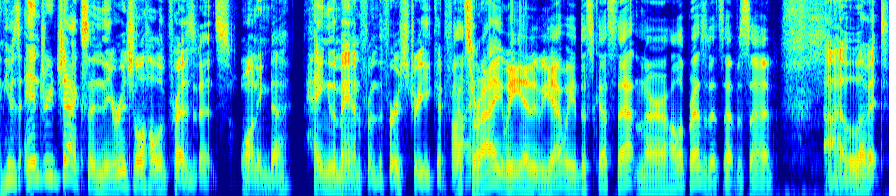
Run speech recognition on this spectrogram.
And he was Andrew Jackson in the original Hall of Presidents, wanting to hang the man from the first tree he could find. That's right. We uh, yeah we discussed that in our Hall of Presidents episode. I love it.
